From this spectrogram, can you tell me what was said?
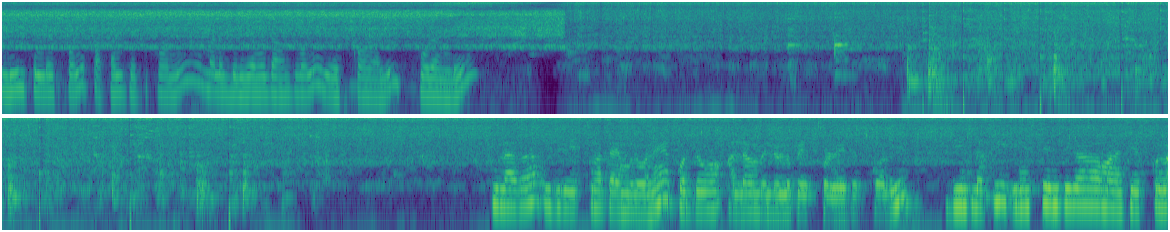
నీళ్ళు పిండేసుకొని పక్కన పెట్టుకొని మన బిర్యానీ దాంట్లోనే వేసుకోవాలి. చూడండి. ఇలాగా ఇది వేసుకున్న టైంలోనే కొద్దిగా అల్లం వెల్లుల్లి పేస్ట్ కూడా వేసేసుకోవాలి. దీంట్లోకి ఇన్స్టెంట్గా మనం చేసుకున్న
